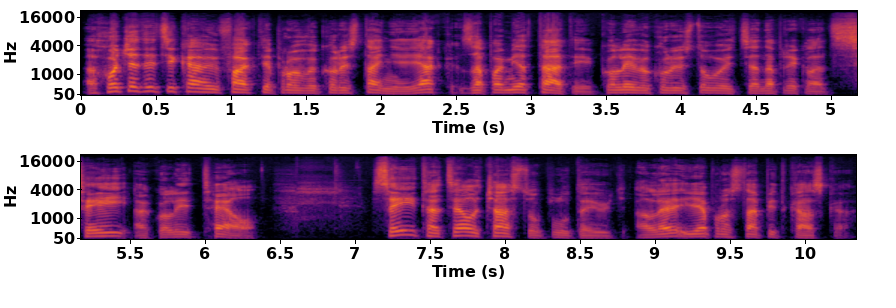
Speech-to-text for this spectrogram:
А хочете цікаві факти про використання? Як запам'ятати, коли використовується, наприклад, say, а коли tell? Say та tell часто плутають, але є проста підказка.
